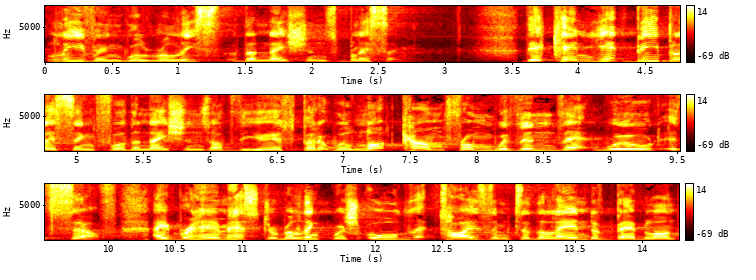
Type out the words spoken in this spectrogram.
leaving will release the nation's blessing. There can yet be blessing for the nations of the earth, but it will not come from within that world itself. Abraham has to relinquish all that ties him to the land of Babylon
